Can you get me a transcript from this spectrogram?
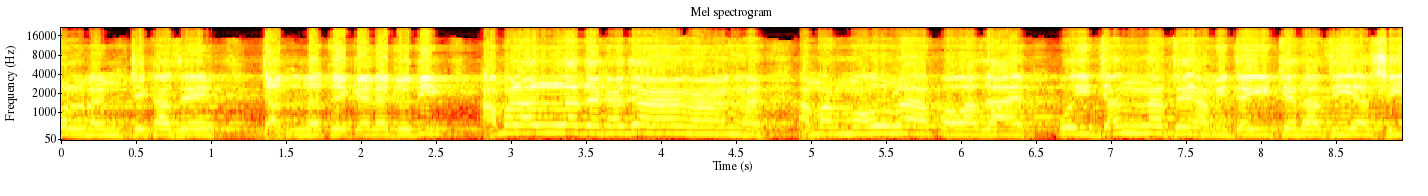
বলবেন, ঠিক আছে, জান্নাতে গেলে যদি আমার আল্লাহ দেখা যায়, আমার মহলা পাওয়া যায়, ওই জান্নাতে আমি যাইতে রাজি আছি।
